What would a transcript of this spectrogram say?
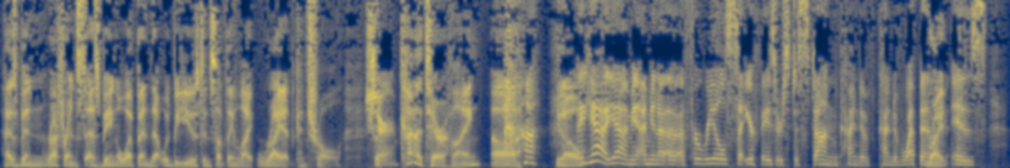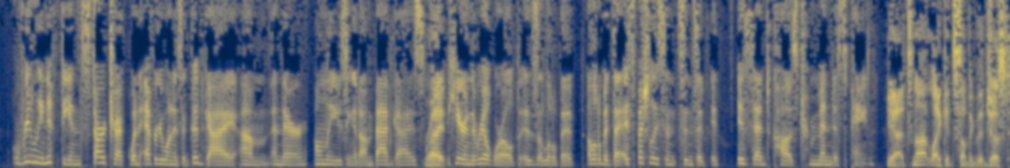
has been referenced as being a weapon that would be used in something like riot control. Sure. So kind of terrifying. Uh, you know, yeah, yeah. I mean, I mean, a, a for real set your phasers to stun kind of kind of weapon Right. is really nifty in Star Trek when everyone is a good guy, um, and they're only using it on bad guys. Right. But here in the real world is a little bit a little bit that, especially since since it, it is said to cause tremendous pain. Yeah, it's not like it's something that just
